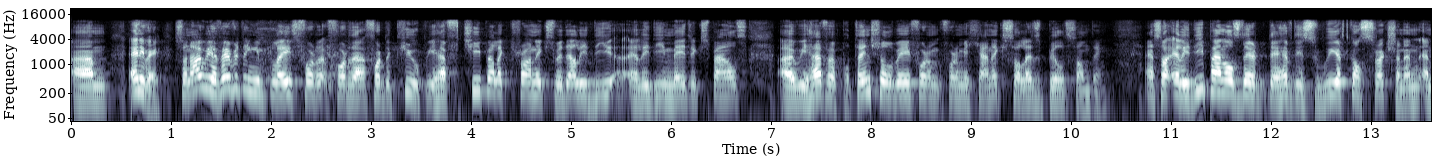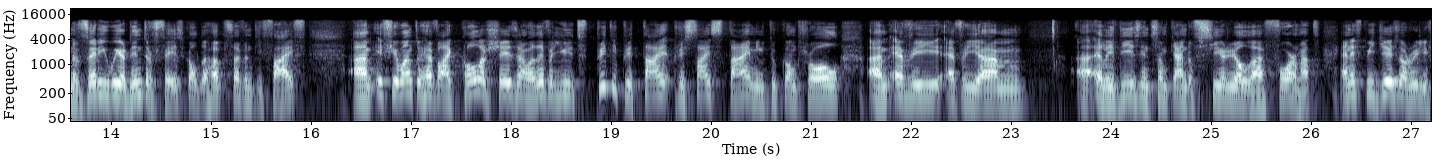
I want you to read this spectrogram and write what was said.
Um, anyway, so now we have everything in place for the, for the, for the cube. We have cheap electronics with LED, LED matrix panels. Uh, we have a potential way for, for mechanics, so let's build something. And so LED panels, they have this weird construction and, and, a very weird interface called the Hub 75. Um, if you want to have like color shades and whatever, you need pretty precise timing to control um, every, every um, LEDs in some kind of serial uh, format. And FPGAs are really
